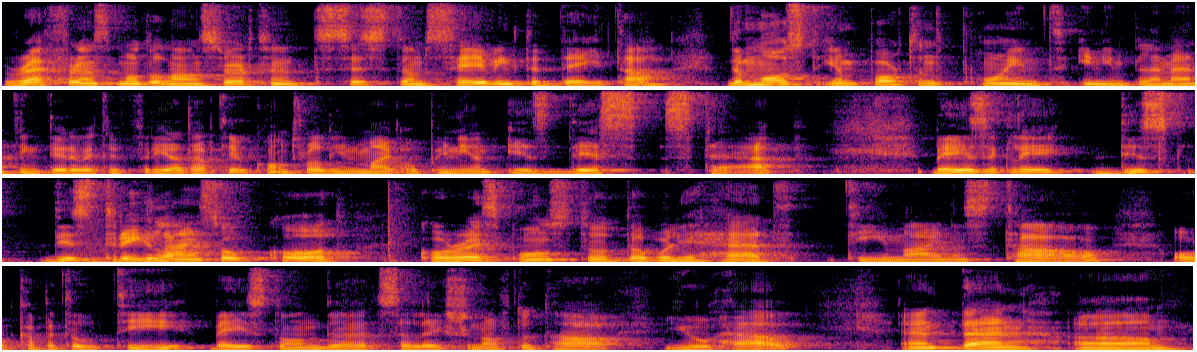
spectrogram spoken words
reference model uncertain system saving the data. The most important point in implementing derivative-free adaptive control, in my opinion, is this step. Basically, this, these three lines of code corresponds to W hat T minus tau or capital T based on the selection of the tau you have. And then um,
